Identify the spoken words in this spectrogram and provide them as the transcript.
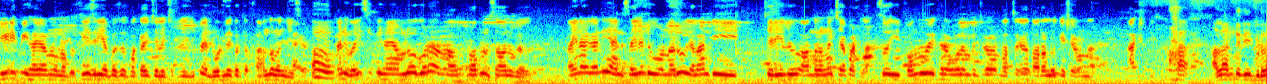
టీడీపీ హయాంలో ఉన్నప్పుడు ఫీజు రియంబర్స్ బకాయి చెల్లించాలని చెప్పి ఆయన రోడ్డు మీద ఆందోళన చేశారు. కానీ వైసీపీ హయాంలో కూడా ప్రాబ్లం సాల్వ్ కాదు. అయినా కానీ ఆయన సైలెంట్గా ఉన్నారు ఎలాంటి చర్యలు ఆందోళన చేపట్ల సో ఈ ద్వంద్వ వైఖరి అవలంబించడం నచ్చగా నారా లోకేష్ ఏమన్నా యాక్షన్ తీసుకున్నారు? అలాంటిది ఇప్పుడు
